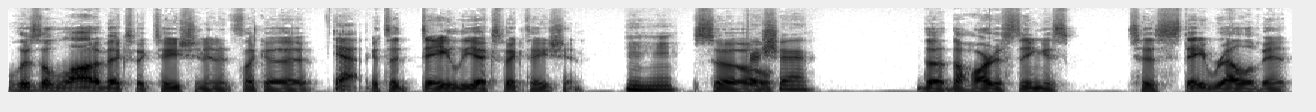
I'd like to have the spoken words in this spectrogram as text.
Well, there's a lot of expectation, and it's like a Yeah. it's a daily expectation. Mm-hmm, So for sure. the the hardest thing is to stay relevant,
